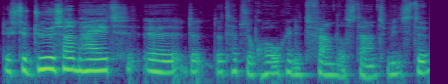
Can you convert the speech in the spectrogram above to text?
Dus de duurzaamheid, eh, dat, dat hebben ze ook hoog in het vaandel staan. Tenminste,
